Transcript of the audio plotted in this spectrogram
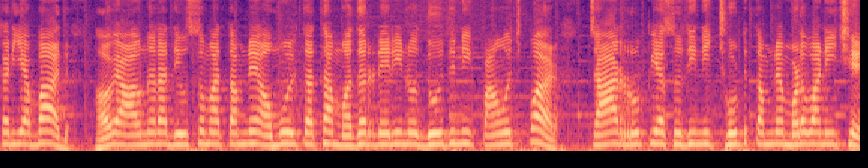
કર્યા બાદ હવે આવનારા દિવસોમાં તમને અમૂલ તથા મધર ડેરીનું દૂધની પાઉચ પર ચાર રૂપિયા સુધીની છૂટ તમને મળવાની છે.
